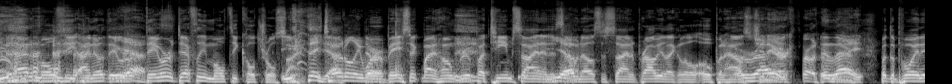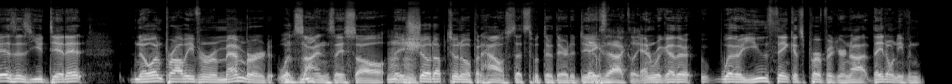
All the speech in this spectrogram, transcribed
You had a multi. I know they were. Yeah. They were definitely multicultural signs. they totally They were. a basic my home group, a team sign, and Yep. someone else's sign, and probably like a little open house Right. generic thrown in Right. there. But the point is, is you did it. No one probably even remembered what Mm-hmm. signs they saw. They showed up to an open house. That's what they're there to do. Exactly. And whether whether you think it's perfect or not, they don't even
